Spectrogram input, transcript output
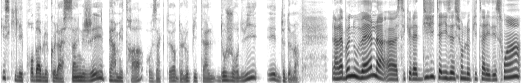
Qu'est-ce qu'il est probable que la 5G permettra aux acteurs de l'hôpital d'aujourd'hui et de demain? Alors la bonne nouvelle, euh, c'est que la digitalisation de l'hôpital et des soins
